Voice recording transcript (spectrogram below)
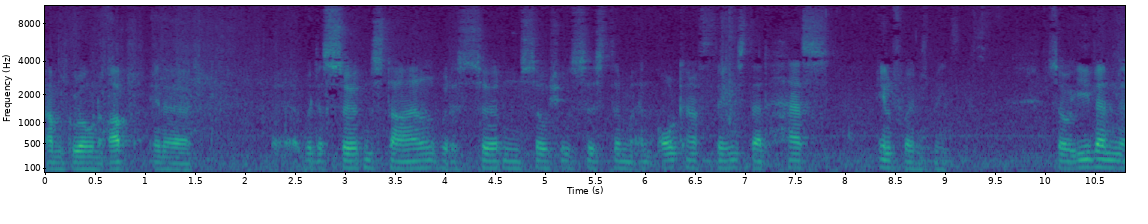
I'm grown up in a with a certain style, with a certain social system, and all kind of things that has influenced me. So even uh,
